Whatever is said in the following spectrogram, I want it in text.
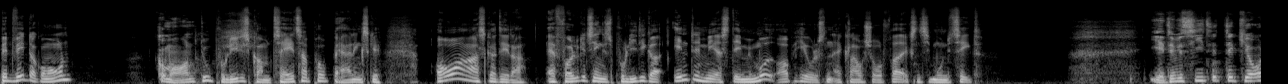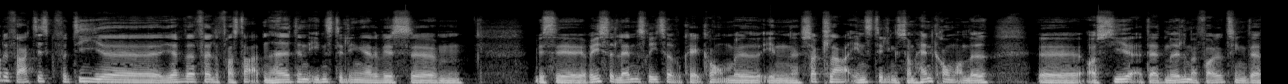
Bent Winter, godmorgen. Godmorgen. Du er politisk kommentator på Berlingske. Overrasker det dig, at Folketingets politikere endte med at stemme imod ophævelsen af Claus Hjort Frederiksens immunitet? Ja, det vil sige, det, det gjorde det faktisk, fordi øh, jeg i hvert fald fra starten havde den indstilling, at hvis, øh, hvis øh, Rigsad, landets rigsadvokat kommer med en øh, så klar indstilling, som han kommer med, øh, og siger, at der er et medlem af Folketinget, der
